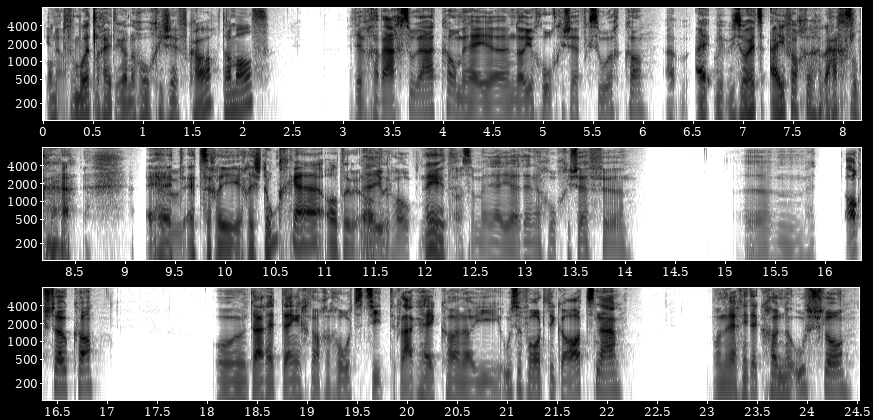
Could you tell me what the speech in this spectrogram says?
Genau. Und vermutlich hat er ja einen Küchenchef gehabt damals. Es hat einfach einen Wechsel gegeben und wir haben einen neuen Kochchef gesucht. Äh, äh, wieso hat es einfach einen Wechsel gegeben? Äh, Hat, hat es ein bisschen, ein bisschen stunk gegeben? Oder, Nein, oder? überhaupt nicht. nicht? Also wir haben äh, diesen Küchenchef äh, ähm, angestellt. Gehabt. Und er hat eigentlich nach einer kurzen Zeit die Gelegenheit gehabt, eine neue Herausforderung anzunehmen, die er nicht können ausschlagen konnte.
